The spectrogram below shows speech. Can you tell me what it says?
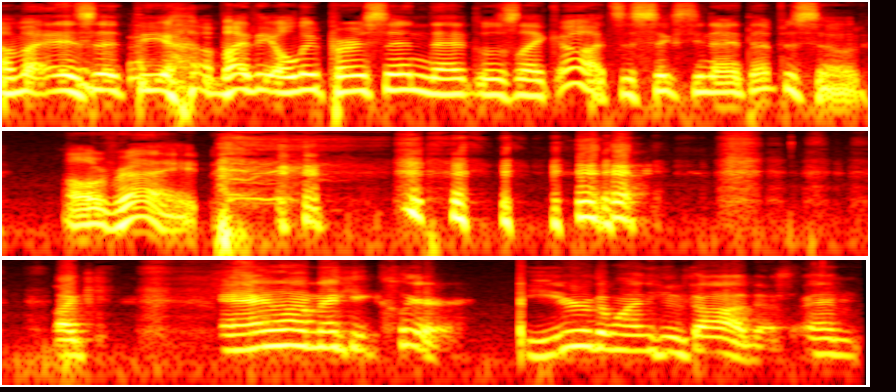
Am I, is it the? Am I the only person that was like, "Oh, it's the 69th episode"? All right. like, and I want to make it clear, you're the one who thought of this, and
